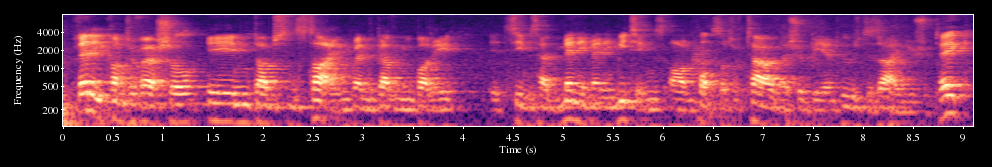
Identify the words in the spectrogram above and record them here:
Very controversial in Dodgson's time when the governing body, it seems, had many, many meetings on what sort of tower there should be and whose design you should take.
